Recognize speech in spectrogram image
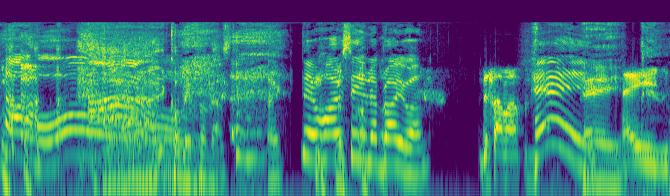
Åh, Kom in från vänster. Tack. Du har det så himla bra Johan. Detsamma. Hej! Hej. Hej.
